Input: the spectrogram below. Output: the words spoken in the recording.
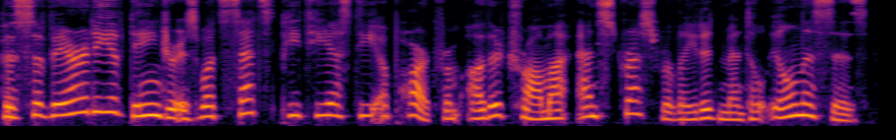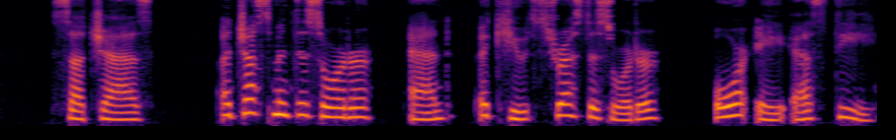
The severity of danger is what sets PTSD apart from other trauma and stress-related mental illnesses, such as adjustment disorder and acute stress disorder, or ASD.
